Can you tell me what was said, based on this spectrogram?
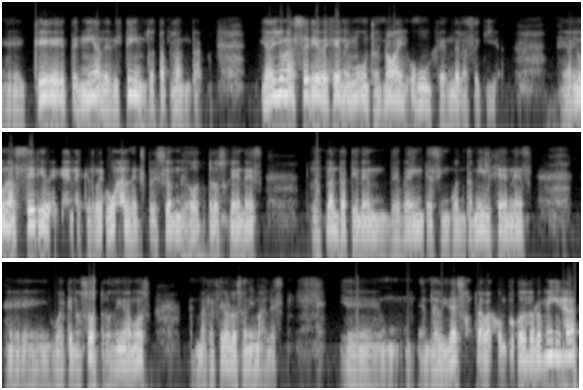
eh, qué tenía de distinto esta planta. Y hay una serie de genes, muchos, no hay un gen de la sequía. Eh, hay una serie de genes que regulan la expresión de otros genes. Las plantas tienen de 20 a 50 mil genes, eh, igual que nosotros, digamos, me refiero a los animales. Eh, en realidad es un trabajo un poco de hormiga,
